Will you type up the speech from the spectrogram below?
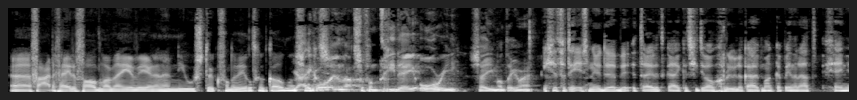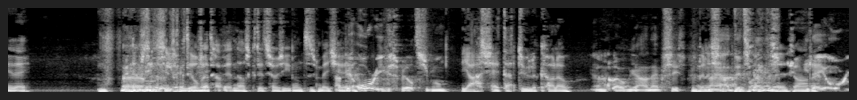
eh, vaardigheden van waarmee je weer in een nieuw stuk van de wereld kan komen. ja, ik hoorde inderdaad een soort van 3D Ori, zei iemand tegen mij. Ik zit voor het eerst nu de trailer te kijken. Het ziet er wel gruwelijk uit, maar ik heb inderdaad geen idee. Eh, ik denk dat ik het heel vet ga vinden als ik dit zo zie. Want het is een beetje... Heb je Ori gespeeld, Simon? Ja, shit, natuurlijk. Hallo. Ja, hallo. Ja, nee, precies. ben een Nou ja, dit schijnt dus eh, een genre. idee Ori.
